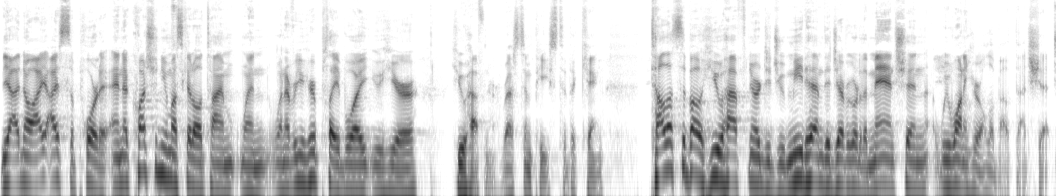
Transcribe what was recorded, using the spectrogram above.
Yeah, no, I, I support it. And a question you must get all the time when whenever you hear Playboy, you hear Hugh Hefner. Rest in peace to the king. Tell us about Hugh Hefner. Did you meet him? Did you ever go to the mansion? We want to hear all about that shit.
